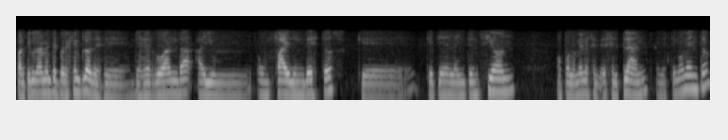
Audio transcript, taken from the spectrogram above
particularmente, por ejemplo, desde, desde Ruanda hay un, un filing de estos que, que tienen la intención, o por lo menos es, es el plan en este momento,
